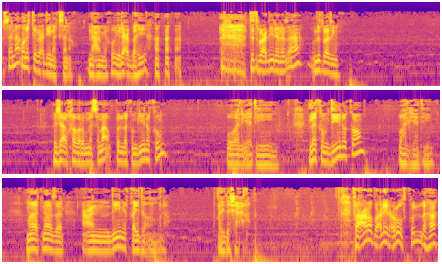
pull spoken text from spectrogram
سنة ونتبع دينك سنة. نعم يا أخوي لعبة هي. تتبع ديننا سنة ونتبع زين فجاء الخبر من السماء قل لكم دينكم ولي دين. لكم دينكم ولي دين؟ ما أتنازل عن ديني قيد أنملة قيد شعره فعرضوا عليه العروض كلها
